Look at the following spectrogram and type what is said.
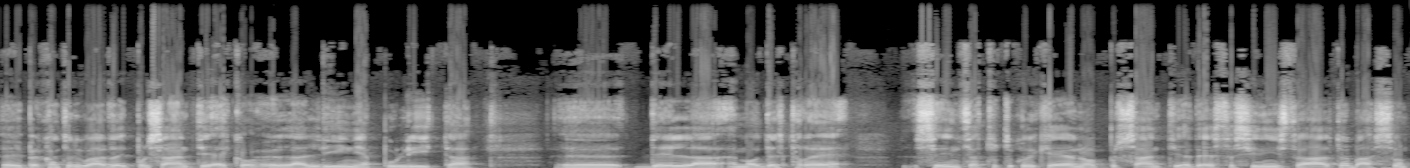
Eh, per quanto riguarda i pulsanti, ecco, la linea pulita eh, della Model 3 senza tutti quelli che erano pulsanti a destra, a sinistra, alto e basso,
